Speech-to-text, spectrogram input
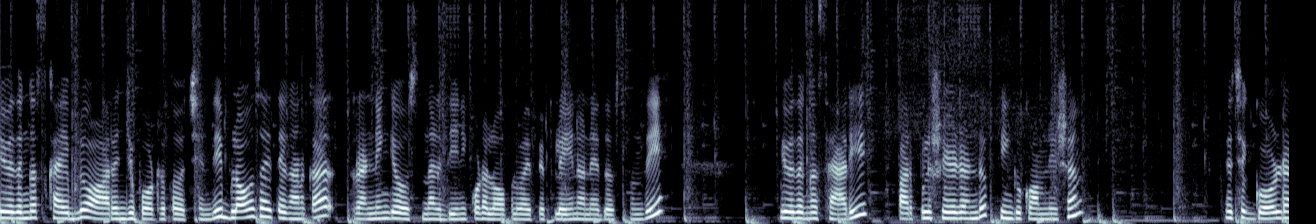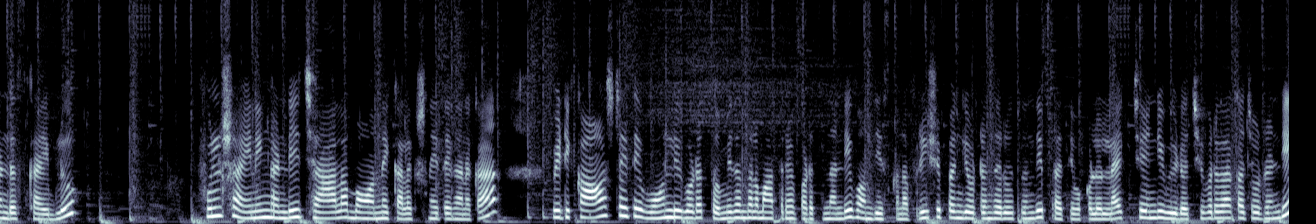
ఈ విధంగా స్కై బ్లూ ఆరెంజ్ బోర్డర్తో వచ్చింది. బ్లౌజ్ అయితే కనుక రన్నింగే వస్తుందండి. దీనికి కూడా లోపల వైపే ప్లెయిన్ అనేది వస్తుంది. ఈ విధంగా sari purple shade and pink combination వచ్చి gold and sky blue full shining అండి. చాలా బాగున్నాయి కలెక్షన్ అయితే కనుక వీటి కాస్ట్ అయితే ఓన్లీ కూడా తొమ్మిది వందలు మాత్రమే పడుతుందండి. వన్ తీసుకున్న ఫ్రీ షిప్పింగ్ ఇవ్వడం జరుగుతుంది. ప్రతి ఒక్కళ్ళు లైక్ చేయండి. వీడియో చివరి దాకా చూడండి.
